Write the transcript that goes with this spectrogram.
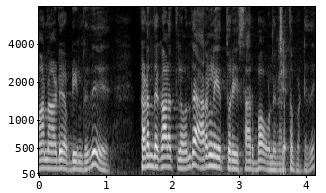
மாநாடு அப்படின்றது கடந்த காலத்தில் வந்து அறநிலையத்துறை சார்பாக ஒன்று நடத்தப்பட்டது.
